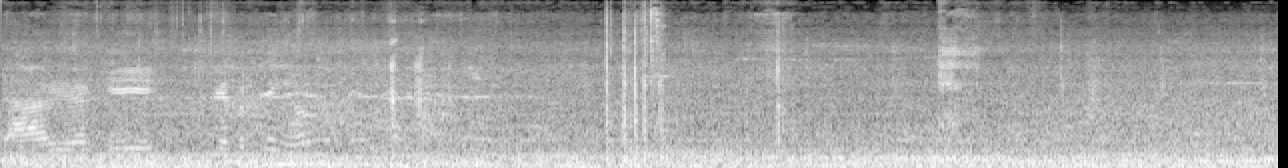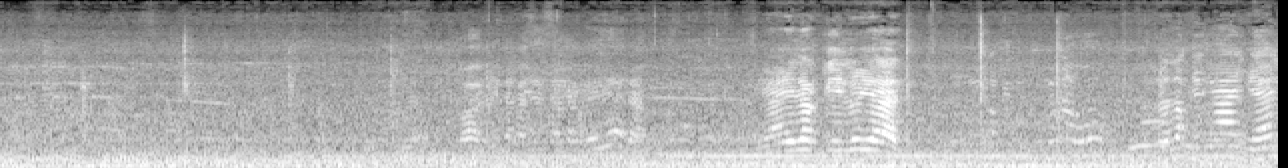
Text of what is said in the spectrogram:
Dami yan kay oh. Kasi talaga yan ah? Ilang kilo yan? Malaki nga yan.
